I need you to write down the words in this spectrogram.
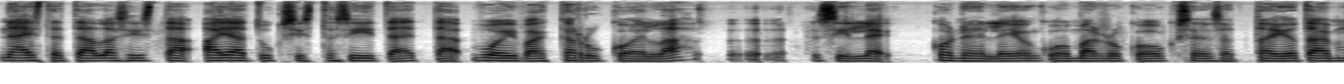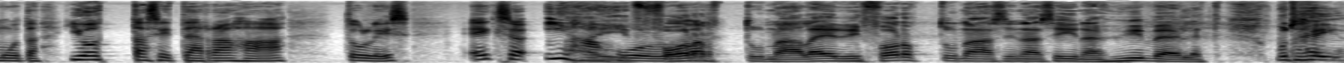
näistä tällaisista ajatuksista siitä, että voi vaikka rukoilla ö, sille koneelle jonkun oman rukouksensa tai jotain muuta, jotta sitä rahaa tulisi. Eikö se ole ihan Ai hullua? Fortuna, Lady Fortuna sinä siinä hyvelet. Mutta hei,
